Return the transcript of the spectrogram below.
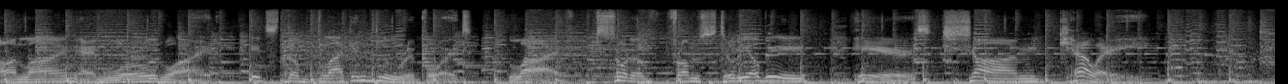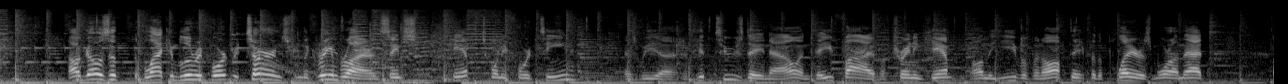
Online and worldwide, it's the Black and Blue Report. Live, sort of, from Studio B, here's Sean Kelly. How goes it? The Black and Blue Report returns from the Greenbrier in Saints Camp 2014 as we uh, have hit Tuesday now and day five of training camp on the eve of an off day for the players. More on that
